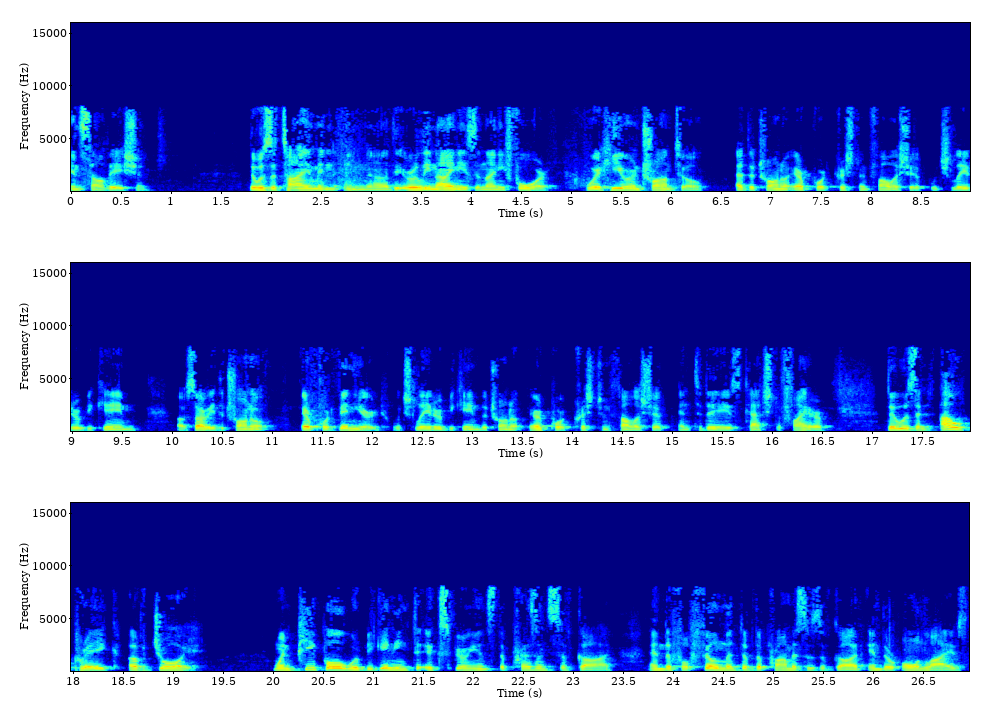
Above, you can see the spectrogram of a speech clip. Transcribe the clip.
in salvation. There was a time in, in uh, the early 90s, in 94, where here in Toronto, at the Toronto Airport Christian Fellowship, which later became, oh, sorry, the Toronto Airport Vineyard, which later became the Toronto Airport Christian Fellowship and today is Catch the Fire, there was an outbreak of joy when people were beginning to experience the presence of God and the fulfillment of the promises of God in their own lives,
